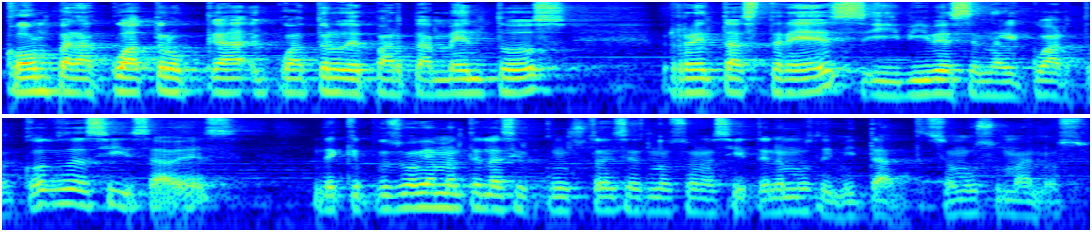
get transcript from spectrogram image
compra cuatro, cuatro departamentos, rentas tres y vives en el cuarto. Cosas así, ¿sabes? de que pues obviamente las circunstancias no son así, tenemos limitantes, somos humanos.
